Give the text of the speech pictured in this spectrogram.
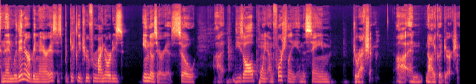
And then within urban areas, it's particularly true for minorities in those areas. So uh, these all point, unfortunately, in the same direction uh, and not a good direction.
